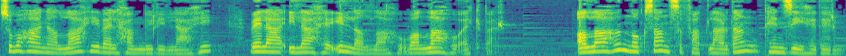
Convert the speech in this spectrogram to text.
Subhanallahi velhamdülillahi ve la ilahe illallahu vallahu ekber. Allah'ın noksan sıfatlardan tenzih ederim.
